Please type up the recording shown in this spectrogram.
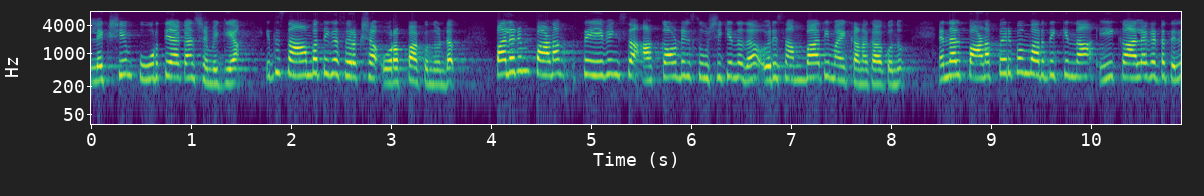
ലക്ഷ്യം പൂർത്തിയാക്കാൻ ശ്രമിക്കുക. ഇത് സാമ്പത്തിക സുരക്ഷ ഉറപ്പാക്കുന്നുണ്ട്. പലരും പണം സേവിങ്സ് അക്കൗണ്ടിൽ സൂക്ഷിക്കുന്നത് ഒരു സമ്പാദ്യമായി കണക്കാക്കുന്നു. എന്നാൽ പണപ്പെരുപ്പം വർദ്ധിക്കുന്ന ഈ കാലഘട്ടത്തിൽ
